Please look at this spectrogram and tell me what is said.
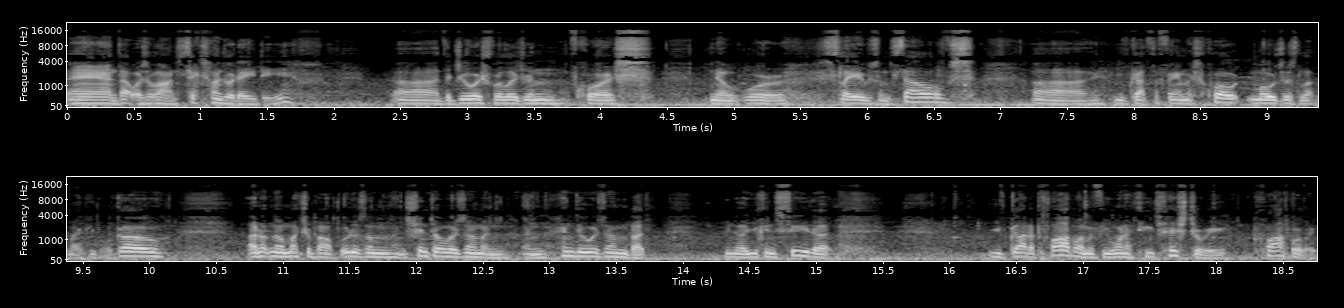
And that was around 600 AD. Uh, the Jewish religion, of course, you know, were slaves themselves. Uh, you've got the famous quote, Moses let my people go. I don't know much about Buddhism and Shintoism and, and Hinduism, but, you know, you can see that you've got a problem if you want to teach history properly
